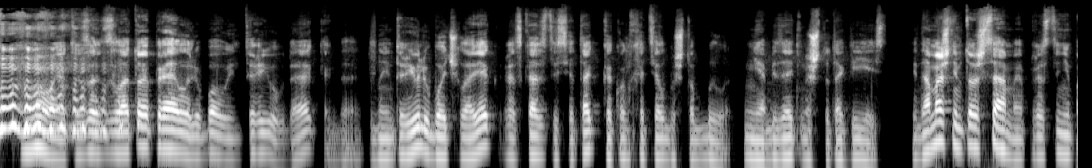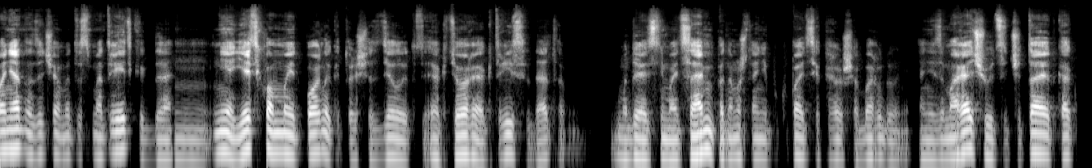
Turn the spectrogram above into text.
Ну, это золотое правило любого интервью, да, когда на интервью любой человек рассказывает о себе так, как он хотел бы, чтобы было. Не обязательно, что так и есть. И домашним то же самое, просто непонятно, зачем это смотреть, когда... Не, есть homemade порно, которые сейчас делают актеры, актрисы, да, там, умудряют снимать сами, потому что они покупают себе хорошее оборудование. Они заморачиваются, читают, как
